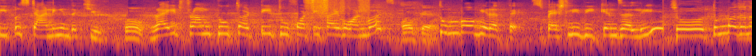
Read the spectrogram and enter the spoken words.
people standing in the queue. Right from two thirty to forty five onwards. ತುಂಬೋಗಿರುತ್ತೆ ಸ್ಪೆಷಲಿ ವೀಕೆಂಡ್ಸ್ ಅಲ್ಲಿ. ಸೊ ತುಂಬಾ ಜನ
